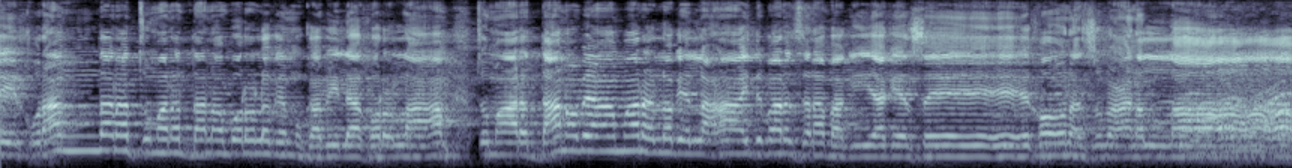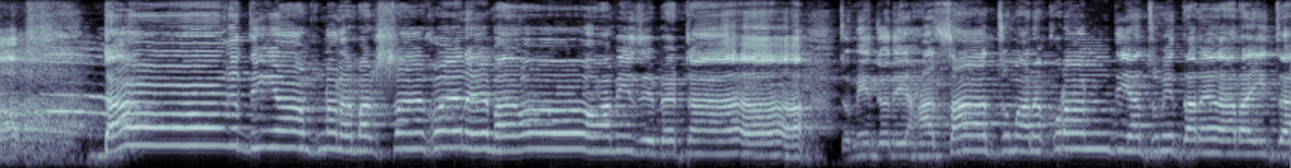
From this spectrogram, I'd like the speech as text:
এই কোরআন দ্বারা তোমার দানবর লগে মোকাবিলা করলাম, তোমার দানবে আমার লগে লড়াইতে পারছে না বাগিয়া গেছে। কোন সুবান আল্লাহ আপনার রে বা ও আমি যে বেটা, তুমি যদি হাসা তোমার কোরআন দিয়া তুমি তারে আড়াইটা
